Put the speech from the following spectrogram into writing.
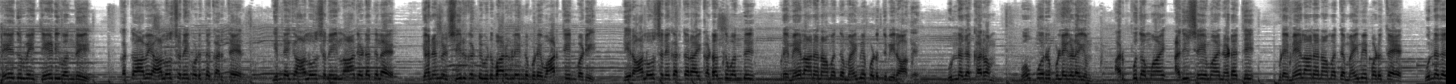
பேதுருவை தேடி வந்து கர்த்தாவே ஆலோசனை கொடுத்த கர்த்தர். இன்றைக்கு ஆலோசனை இல்லாத இடத்துல ஜனங்கள் சீர்கட்டு விடுவார்கள் என்ற உடைய வார்த்தையின்படி நீர் ஆலோசனை கர்த்தராய் கடந்து வந்து உடைய மேலான நாமத்தை மைமைப்படுத்துவீராக உன்னத கரம் ஒவ்வொரு பிள்ளைகளையும் அற்புதமாய் அதிசயமாய் நடத்தி உடைய மேலான நாமத்தை மைமைப்படுத்த உன்னத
